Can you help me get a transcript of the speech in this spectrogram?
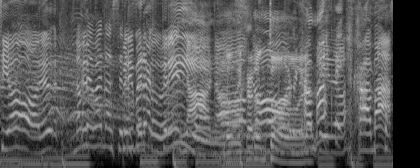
eh. No me van a hacer Primera hacer actriz. eso. No, Lo dejaron todo, ¿eh? Jamás, te- jamás.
